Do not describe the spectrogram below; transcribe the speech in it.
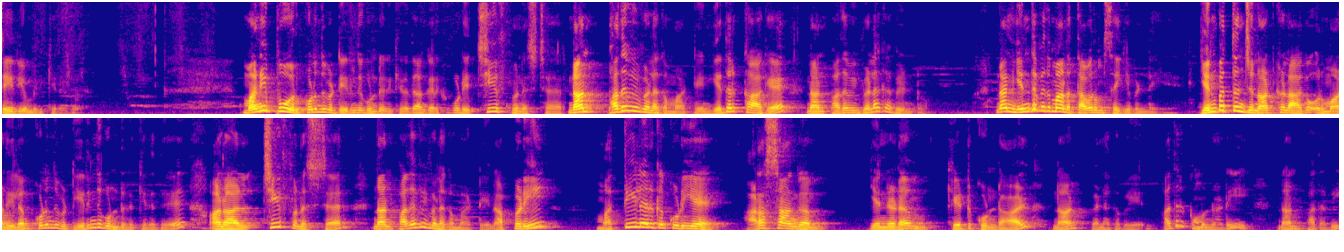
செய்தியும் இருக்கிறது. மணிப்பூர் கொழுந்துவிட்டு இருந்து கொண்டிருக்கிறது. அங்கே இருக்கக்கூடிய சீஃப் மினிஸ்டர் நான் பதவி விலக மாட்டேன். எதற்காக நான் பதவி விலக வேண்டும்? நான் எந்த விதமான தவறும் செய்யவில்லை எண்பத்தஞ்சு நாட்களாக ஒரு மாநிலம் கொழுந்துவிட்டு எரிந்து கொண்டிருக்கிறது. ஆனால் சீஃப் மினிஸ்டர் நான் பதவி விலக மாட்டேன். அப்படி மத்தியில் இருக்கக்கூடிய அரசாங்கம் என்னிடம் கேட்டுக்கொண்டால் நான் விலகுவேன். அதற்கு முன்னாடி நான் பதவி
